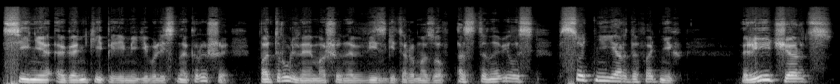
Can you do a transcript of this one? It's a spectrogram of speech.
Синие огоньки перемигивались на крыше, патрульная машина в визге тормозов остановилась в сотне ярдов от них, «Ричардс!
